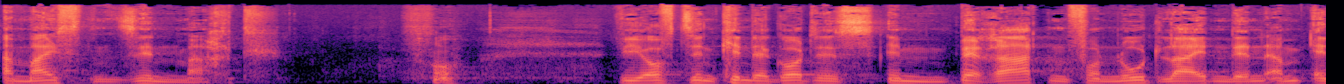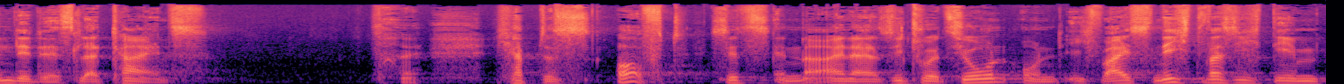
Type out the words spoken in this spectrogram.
am meisten Sinn macht. Wie oft sind Kinder Gottes im Beraten von Notleidenden am Ende des Lateins? Ich habe das oft, sitze in einer Situation und ich weiß nicht, was ich dem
